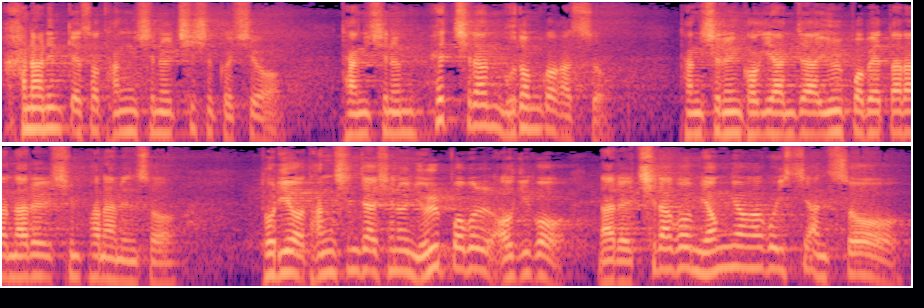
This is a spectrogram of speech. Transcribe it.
하나님께서 당신을 치실 것이요. 당신은 회칠한 무덤과 같소. 당신은 거기 앉아 율법에 따라 나를 심판하면서 도리어 당신 자신은 율법을 어기고 나를 치라고 명령하고 있지 않소.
